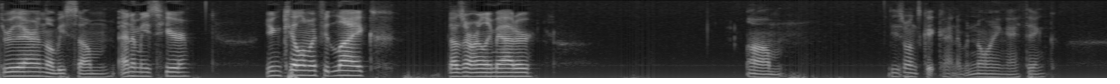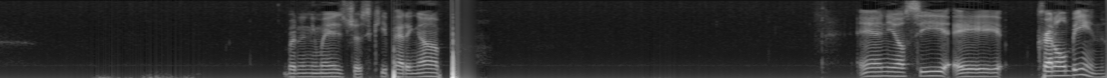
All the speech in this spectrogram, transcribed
through there, and there'll be some enemies here. You can kill them if you'd like. Doesn't really matter. Um, these ones get kind of annoying, I think. But anyways, just keep heading up. And you'll see a Crenel bean.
